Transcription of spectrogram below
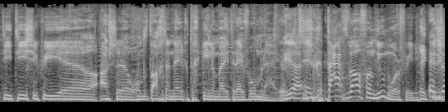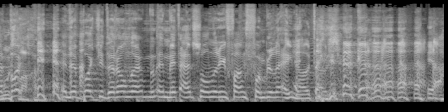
TT-circuit eh Assen 198 kilometer even omrijden? Ja, het is en- wel van humor, vind ik. ik En ik dat, moest bord- lachen. en dat bordje eronder met uitzondering van Formule 1 auto's. Ja.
